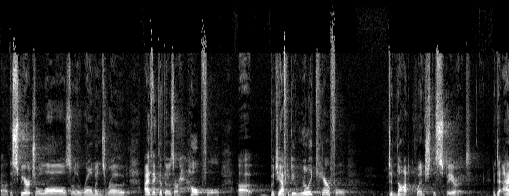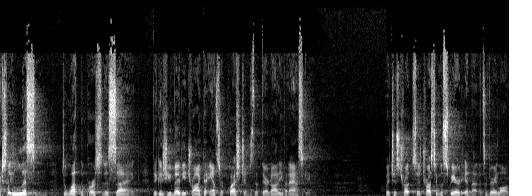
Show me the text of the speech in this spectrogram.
uh, the spiritual laws or the Romans Road, I think that those are helpful, uh, but you have to be really careful to not quench the spirit and to actually listen to what the person is saying because you may be trying to answer questions that they're not even asking. But just tr- so trusting the Spirit in that. That's a very long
